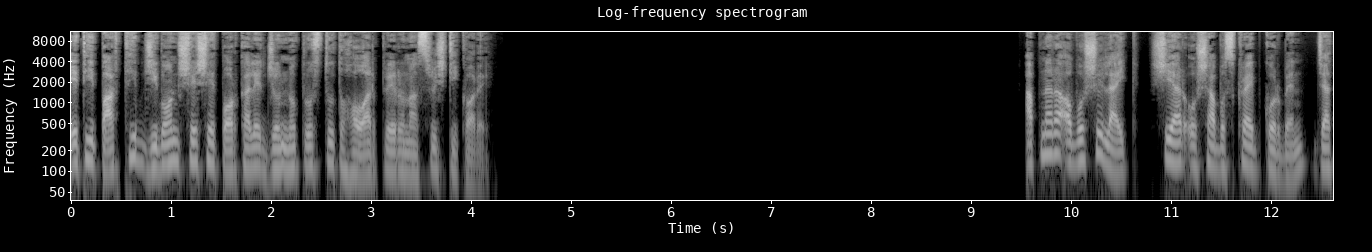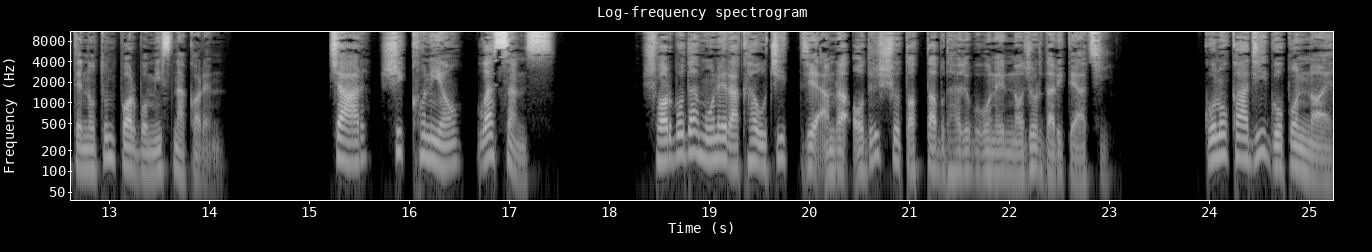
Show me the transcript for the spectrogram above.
এটি পার্থিব জীবন শেষে পরকালের জন্য প্রস্তুত হওয়ার প্রেরণা সৃষ্টি করে। আপনারা অবশ্যই লাইক, শেয়ার ও সাবস্ক্রাইব করবেন, যাতে নতুন পর্ব মিস না করেন। চার, শিক্ষণীয় লেসন্স সর্বদা মনে রাখা উচিত যে আমরা অদৃশ্য তত্ত্বাবধায়কগণের নজরদারিতে আছি। কোনো কাজই গোপন নয়,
